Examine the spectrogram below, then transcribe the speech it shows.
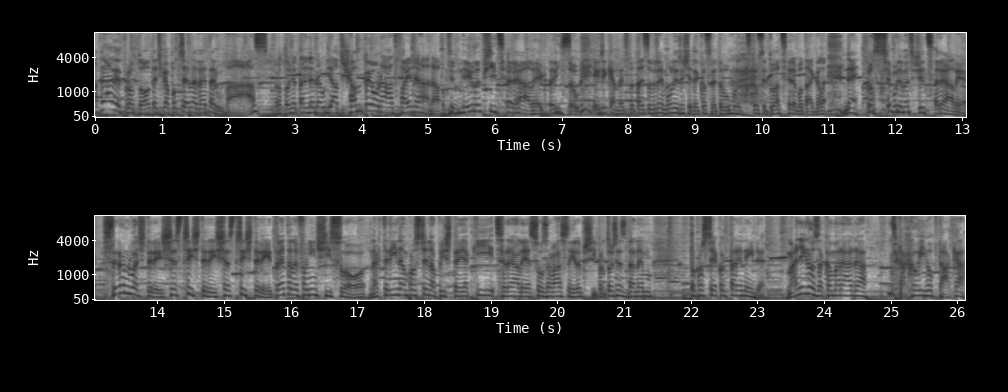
A právě proto teďka potřebujeme véteru vás, protože tady jdeme udělat šampionát Fine Rána o ty nejlepší cereály, které jsou. Jak říkám, my jsme tady samozřejmě mohli řešit jako světovou politickou situaci nebo tak, ale ne, prostě budeme řešit cereály. 724 634 634, to je telefonní číslo, na který nám prostě napište, jaký cereálie jsou za vás nejlepší, protože s Danem to prostě jako tady nejde. Má někdo za kamaráda takovýho ptáka?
